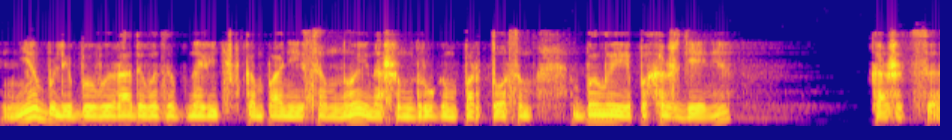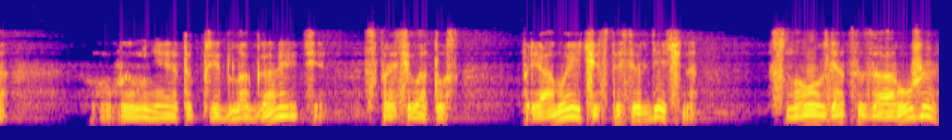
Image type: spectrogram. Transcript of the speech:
не были бы вы рады возобновить в компании со мной и нашим другом Портосом былые похождения?» «Кажется, вы мне это предлагаете?» — спросил Атос. «Прямо и чистосердечно» снова взяться за оружие?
